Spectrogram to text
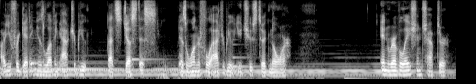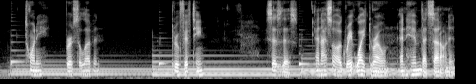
Are you forgetting his loving attribute? That's justice. His wonderful attribute you choose to ignore. In Revelation chapter 20, verse 11 through 15, it says this And I saw a great white throne, and him that sat on it,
